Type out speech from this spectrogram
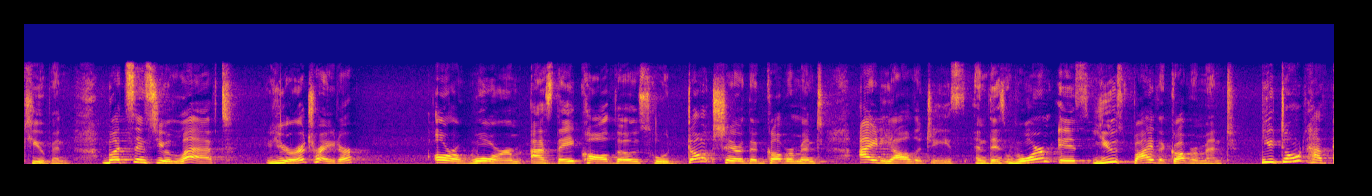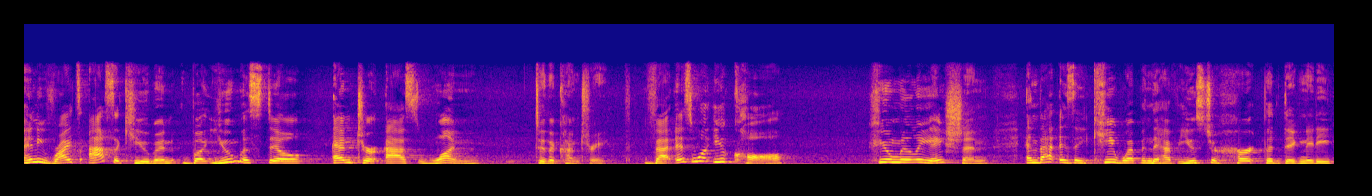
Cuban. But since you left, you're a traitor or a worm, as they call those who don't share the government ideologies. And this worm is used by the government you don't have any rights as a Cuban, but you must still enter as one to the country. That is what you call humiliation. And that is a key weapon they have used to hurt the dignity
